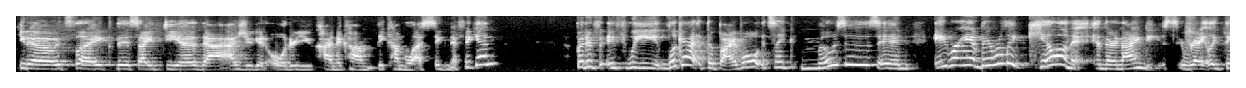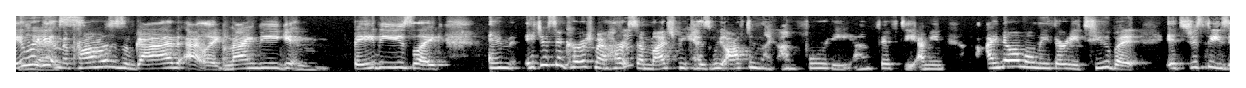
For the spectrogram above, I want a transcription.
You know, it's like this idea that as you get older, you kind of come become less significant. But if, if we look at the Bible, it's like Moses and Abraham, they were like killing it in their 90s, right? Like they were yes. getting the promises of God at like 90, getting babies like and it just encouraged my heart so much because we often like i'm 40 i'm 50 i mean i know i'm only 32 but it's just these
